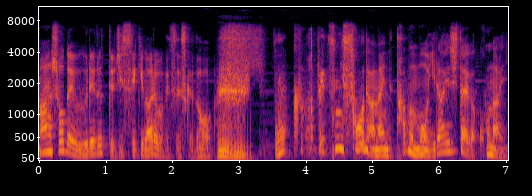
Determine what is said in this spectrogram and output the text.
般書で売れるっていう実績があれば別ですけど、うんうん。僕は別にそうではないんで、多分もう依頼自体が来ない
